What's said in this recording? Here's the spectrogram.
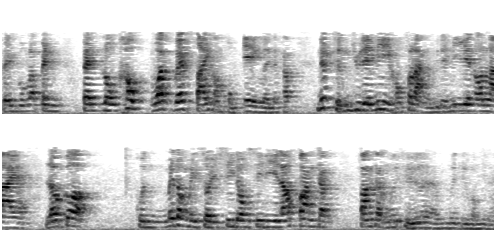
Facebook แล้วเป็น เป็นลงเข้าวัดเว็บไซต์ของผมเองเลยนะครับ นึกถึง Udemy ของฝรั่ง Udemy เรียนออนไลน์อะแล้วก็คุณไม่ต้องไปซอยซีดงซีดี แล้วฟังจากฟังจากมือถือเลยอะมือถือผมอยู่ไหน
